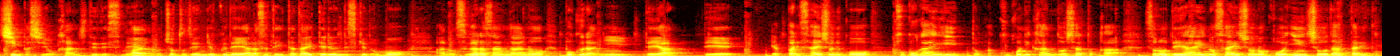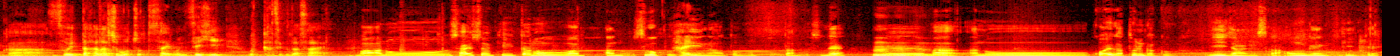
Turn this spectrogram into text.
シンパシーを感じてですね、はいあのちょっと全力でやらせていただいてるんですけどもあの菅原さんがあの僕らに出会ってやっぱり最初にこうここがいいとかここに感動したとかその出会いの最初のこう印象だったりとかそういった話もちょっと最後にぜひお聞かせください。まああの最初聞いたのはあのすごくはい。いいなと思ったんですね。でまああの声がとにかくいいじゃないですか。音源聞いて。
